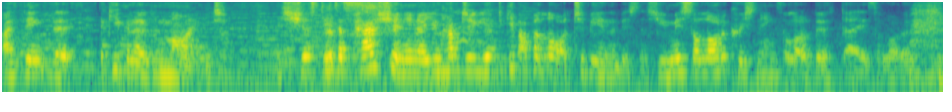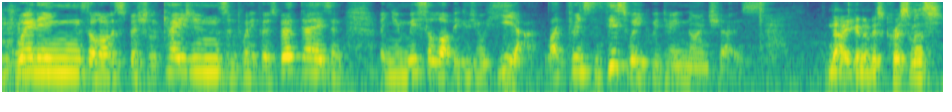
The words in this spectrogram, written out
I think that keep an open mind. It's just it's a passion, you know. You have to you have to give up a lot to be in the business. You miss a lot of christenings, a lot of birthdays, a lot of weddings, a lot of special occasions, and twenty first birthdays, and and you miss a lot because you're here. Like for instance, this week we're doing nine shows. Now you're gonna miss Christmas.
